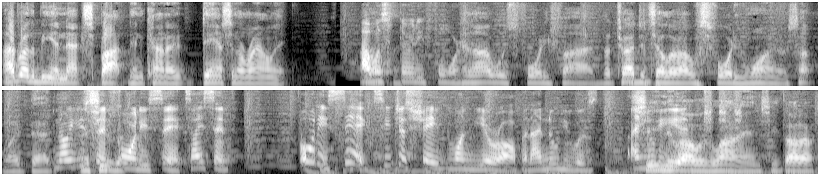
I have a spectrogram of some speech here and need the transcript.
I'd rather be in that spot than kind of dancing around it. I was 34. And I was 45. I tried to tell her I was 41 or something like that. No, you and said 46. Like, I said 46. He just shaved one year off, and I knew he was. I she knew, knew I was lying. She thought I,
